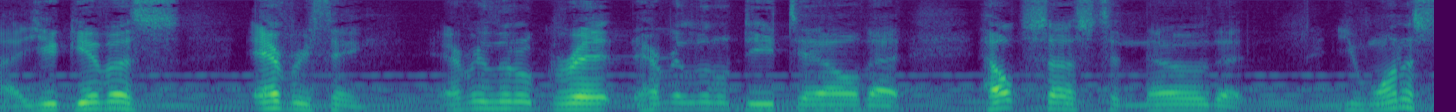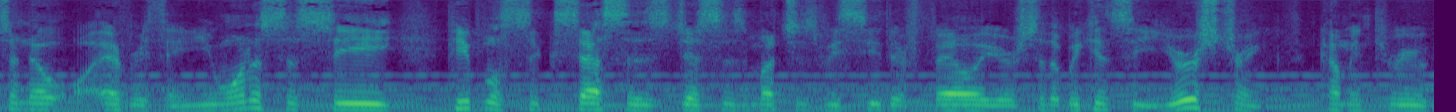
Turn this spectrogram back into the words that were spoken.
Uh, you give us everything, every little grit, every little detail that helps us to know that you want us to know everything. You want us to see people's successes just as much as we see their failures so that we can see your strength coming through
